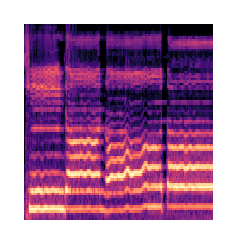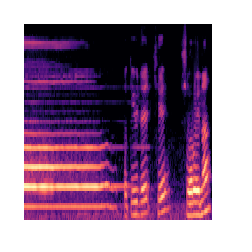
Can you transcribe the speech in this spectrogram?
છીંડા નહોતા. તો કેવી રીતે છે? સ્વરો એના.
